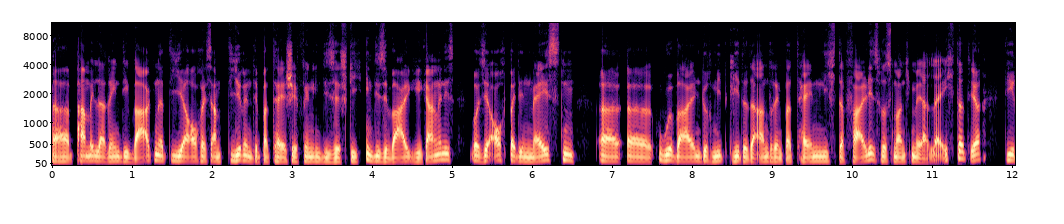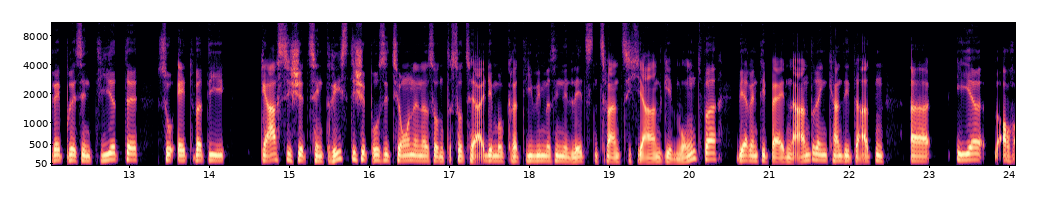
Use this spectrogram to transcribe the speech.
äh, Pamela Rendi-Wagner, die ja auch als amtierende Parteichefin in diese, Stich, in diese Wahl gegangen ist, was ja auch bei den meisten äh, äh, Urwahlen durch Mitglieder der anderen Parteien nicht der Fall ist, was manchmal erleichtert. Ja. Die repräsentierte so etwa die klassische zentristische Position einer Sozialdemokratie, wie man es in den letzten 20 Jahren gewohnt war, während die beiden anderen Kandidaten äh, eher auch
